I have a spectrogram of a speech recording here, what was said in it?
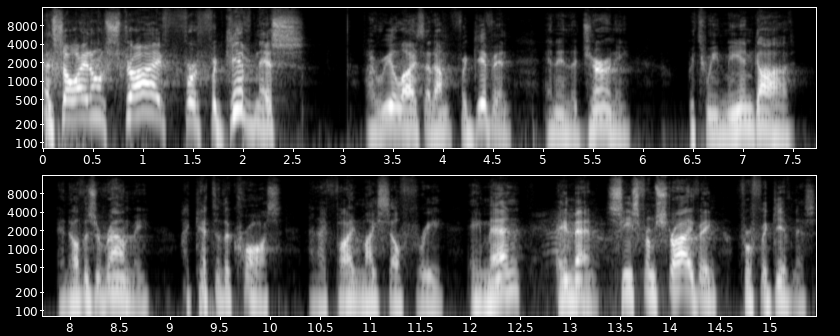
And so I don't strive for forgiveness. I realize that I'm forgiven, and in the journey, between me and God and others around me, I get to the cross and I find myself free. Amen? Amen. Cease from striving for forgiveness.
